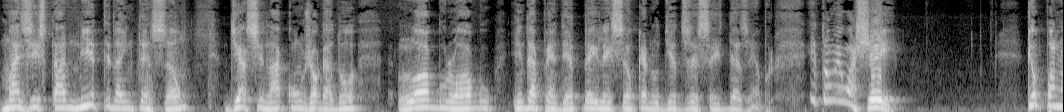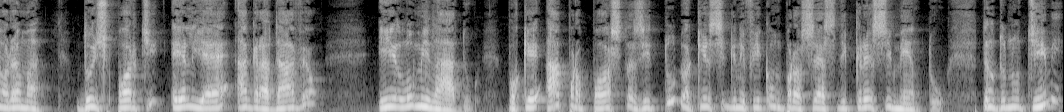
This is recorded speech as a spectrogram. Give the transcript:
mas está nítida a intenção de assinar com o jogador logo, logo, independente da eleição, que é no dia 16 de dezembro. Então eu achei que o panorama do esporte ele é agradável e iluminado, porque há propostas e tudo aquilo significa um processo de crescimento, tanto no time,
